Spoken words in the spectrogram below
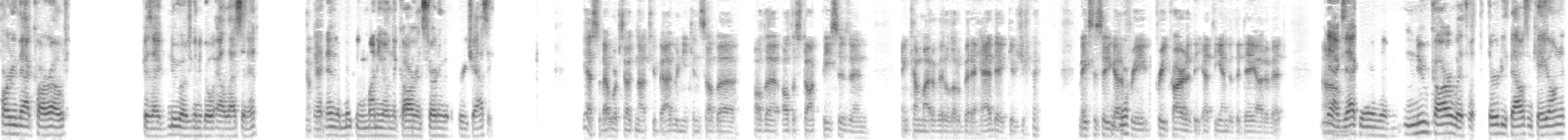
parting that car out because I knew I was going to go LS in it, Okay. and ended up making money on the car and starting with a free chassis. Yeah, so that works out not too bad when you can sell the all the all the stock pieces and and come out of it a little bit ahead. It gives you makes it so you got Yeah. a free free card at the at the end of the day out of it. Yeah, Um, exactly. It was a new car with what thirty thousand k on it,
